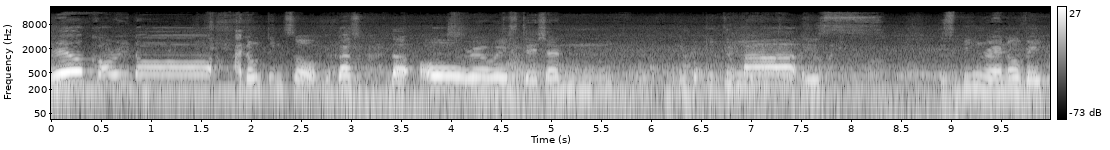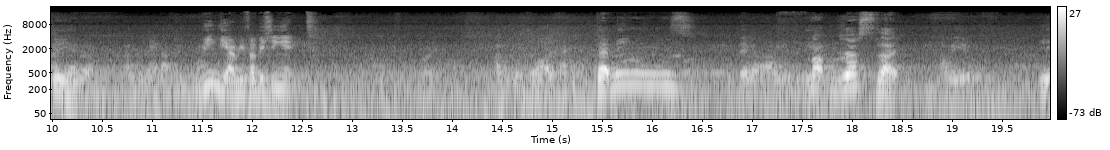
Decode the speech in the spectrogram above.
Rail corridor, I don't think so because the old railway station in Bukit Timah is is being renovating. You mean they are refurbishing it? That means not just like the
